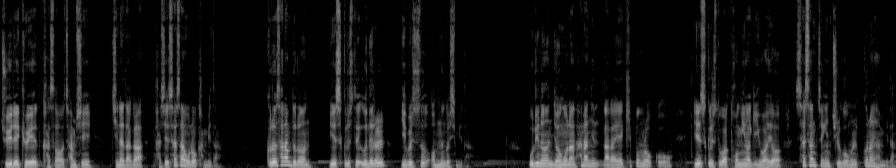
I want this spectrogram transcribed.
주일에 교회에 가서 잠시 지내다가 다시 세상으로 갑니다. 그런 사람들은 예수 그리스도의 은혜를 입을 수 없는 것입니다. 우리는 영원한 하나님 나라의 기쁨을 얻고 예수 그리스도와 동행하기 위하여 세상적인 즐거움을 끊어야 합니다.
